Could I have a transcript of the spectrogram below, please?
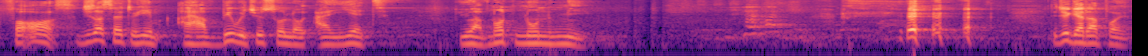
for us." Jesus said to him, "I have been with you so long, and yet you have not known me." Did you get that point?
